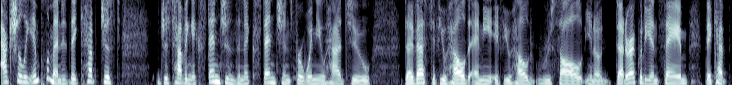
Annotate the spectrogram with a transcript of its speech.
actually implemented. They kept just just having extensions and extensions for when you had to divest if you held any if you held Rusal, you know, debt or equity, and same they kept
